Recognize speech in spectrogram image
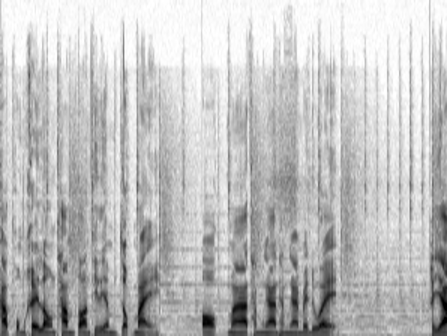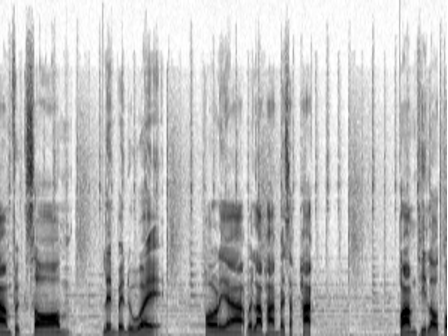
ครับ ผมเคยลองทำตอนที่เรียนจบใหม่ ออกมาทำงานทำงานไปด้วย พยายามฝึกซ้อมเล่นไปด้วย อระยะเวลาผ่านไปสักพัก ความที่เราโต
